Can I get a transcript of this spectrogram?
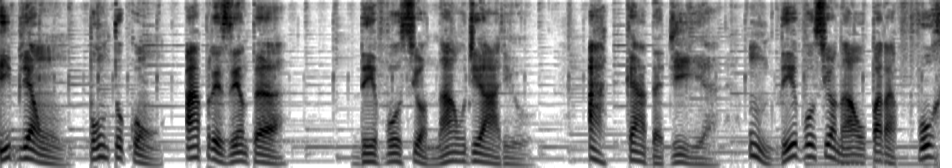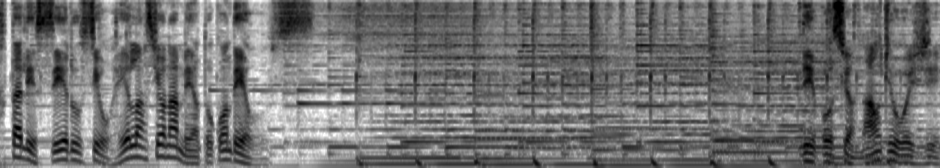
Bíblia1.com apresenta Devocional Diário. A cada dia, um devocional para fortalecer o seu relacionamento com Deus. Devocional de hoje.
